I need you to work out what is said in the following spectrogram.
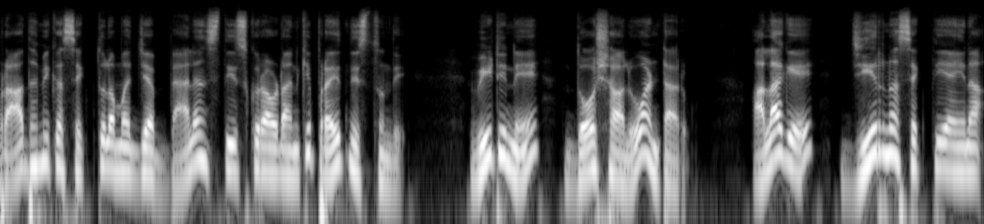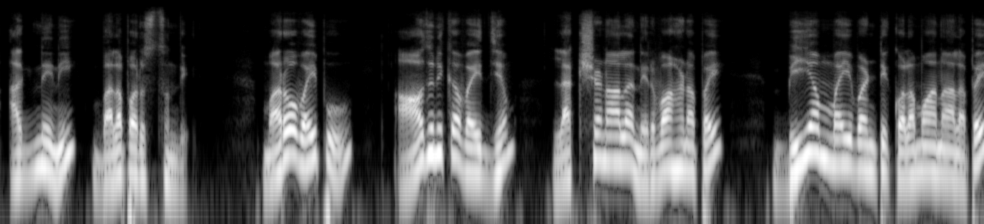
ప్రాథమిక శక్తుల మధ్య బ్యాలెన్స్ తీసుకురావడానికి ప్రయత్నిస్తుంది. వీటినే దోషాలు అంటారు. అలాగే జీర్ణశక్తి అయిన అగ్నిని బలపరుస్తుంది. మరోవైపు ఆధునిక వైద్యం లక్షణాల నిర్వహణపై బిఎంఐ వంటి కొలమానాలపై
